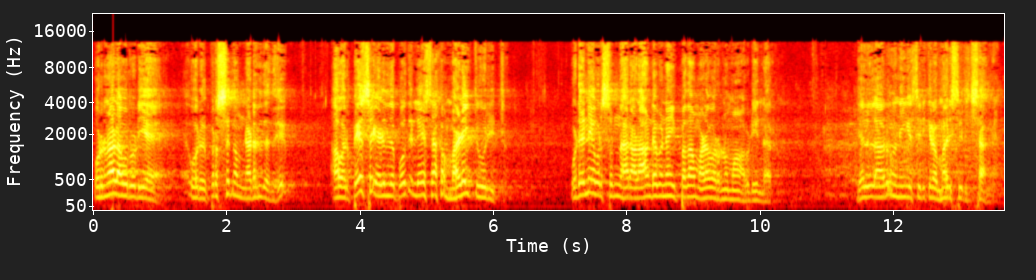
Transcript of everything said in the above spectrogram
ஒரு நாள் அவருடைய ஒரு பிரசங்கம் நடந்தது. அவர் பேச எழுந்தபோது லேசாக மழை தூறிற்று. உடனே அவர் சொன்னார் "அட ஆண்டவனே இப்பதான் மழை வரணுமா? அப்படின்னார். எல்லாரும் நீங்கள் சிரிக்கிற மாதிரி சிரிச்சாங்க.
